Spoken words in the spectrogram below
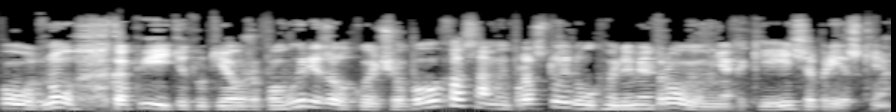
Вот, ну, как видите, тут я уже повырезал кое-что. ПВХ самый простой, двухмиллиметровый, у меня какие есть обрезки.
